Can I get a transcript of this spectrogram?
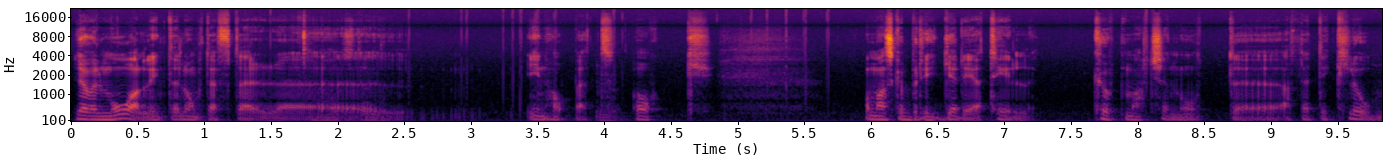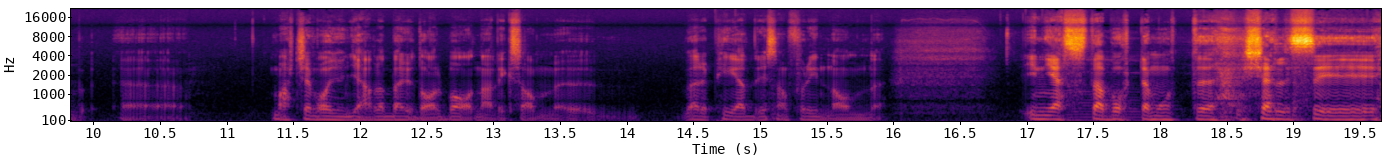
gör väl mål inte långt efter eh, inhoppet. Mm. Och om man ska brygga det till cupmatchen mot eh, Athletic Club. Mm. Eh, matchen var ju en jävla berg och dalbana liksom. Eh, vad är det Pedri som får in någon Iniesta borta mot eh, Chelsea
